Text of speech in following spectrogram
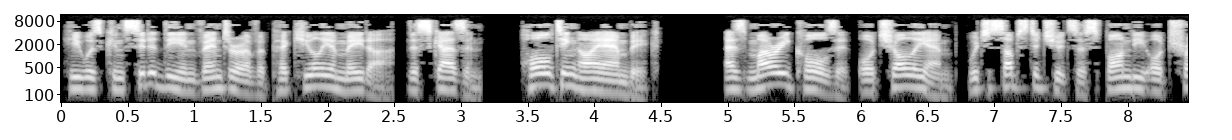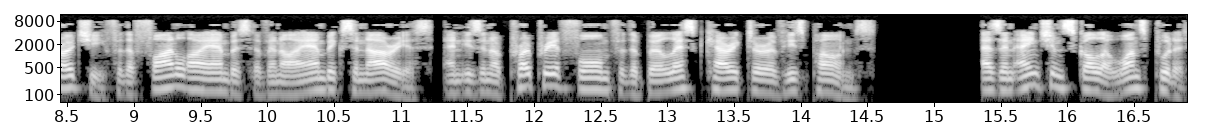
He was considered the inventor of a peculiar meter, the skazon, halting iambic, as Murray calls it or choliamb, which substitutes a spondee or trochee for the final iambus of an iambic senarius, and is an appropriate form for the burlesque character of his poems. As an ancient scholar once put it,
